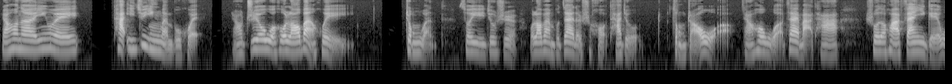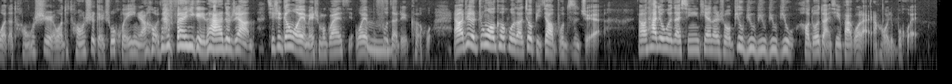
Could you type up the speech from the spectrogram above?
然后呢，因为他一句英文不会，然后只有我和我老板会中文，所以就是我老板不在的时候，他就总找我，然后我再把他说的话翻译给我的同事，我的同事给出回应，然后我再 翻译给他，就这样子。其实跟我也没什么关系，我也不负责这个客户。然后这个中国客户呢，就比较不自觉，然后他就会在星期天的时候，biu biu biu biu biu，好多短信发过来，然后我就不回。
